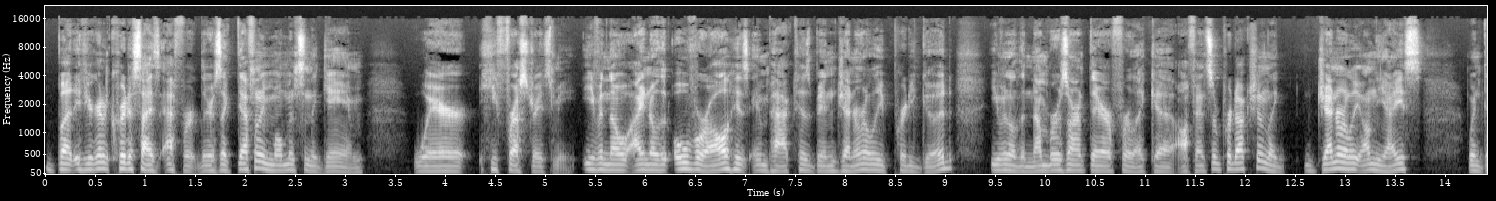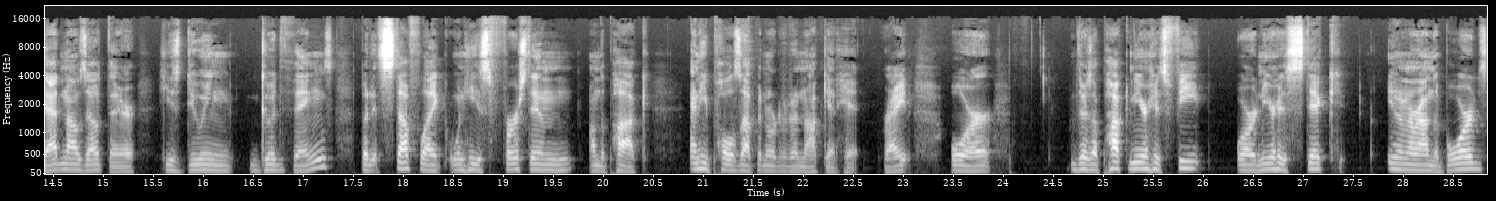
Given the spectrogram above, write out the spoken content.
but if you're gonna criticize effort, there's like definitely moments in the game where he frustrates me. Even though I know that overall his impact has been generally pretty good, even though the numbers aren't there for like uh, offensive production. Like generally on the ice, when Dadonov's out there, he's doing good things, but it's stuff like when he's first in on the puck and he pulls up in order to not get hit, right? Or there's a puck near his feet or near his stick in and around the boards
